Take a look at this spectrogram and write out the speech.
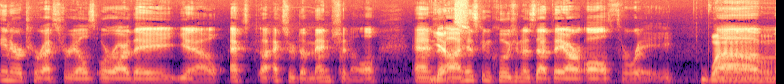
interterrestrials, or are they you know ex- uh, extra dimensional? And uh, his conclusion is that they are all three. Wow. Um,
